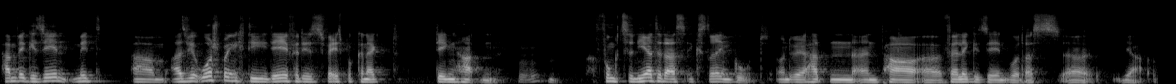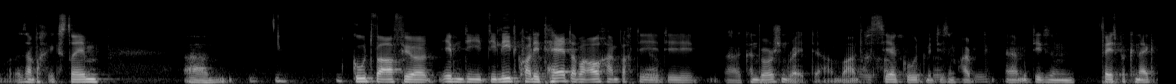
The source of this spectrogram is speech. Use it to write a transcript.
haben wir gesehen, mit, ähm, als wir ursprünglich die Idee für dieses Facebook Connect Ding hatten, Mhm. funktionierte das extrem gut. Und wir hatten ein paar äh, Fälle gesehen, wo das, äh, ja, das einfach extrem ähm, gut war für eben die, die Lead-Qualität, aber auch einfach die, Ja. die äh, Conversion Rate. Ja, war einfach sehr gut mit diesem, Hybrid- äh, mit diesem Facebook Connect.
